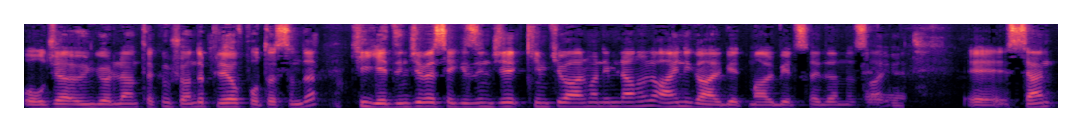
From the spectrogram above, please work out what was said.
olacağı öngörülen takım şu anda playoff potasında ki 7. ve 8. Kimki ve Arman İmlano aynı galibiyet mağlubiyet sayılarına sahip. Evet. Ee, sen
